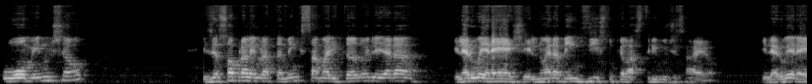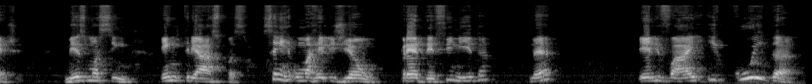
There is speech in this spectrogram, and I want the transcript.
O homem no chão Isso é só para lembrar também que samaritano ele era, ele era o herege, ele não era bem visto pelas tribos de Israel. Ele era o herege. Mesmo assim, entre aspas, sem uma religião pré-definida, né? Ele vai e cuida,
